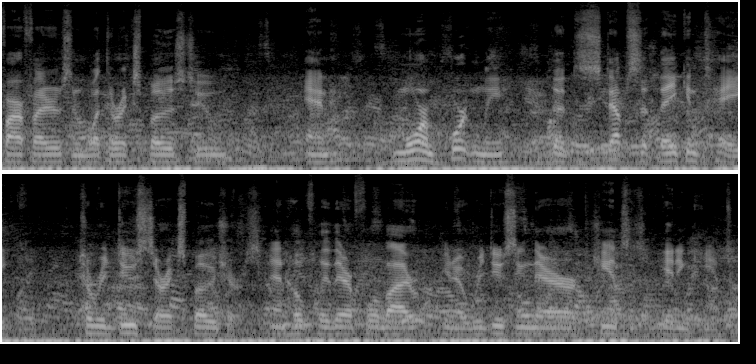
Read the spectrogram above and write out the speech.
firefighters and what they're exposed to, and more importantly, the steps that they can take to reduce their exposures and hopefully therefore by you know reducing their chances of getting cancer.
